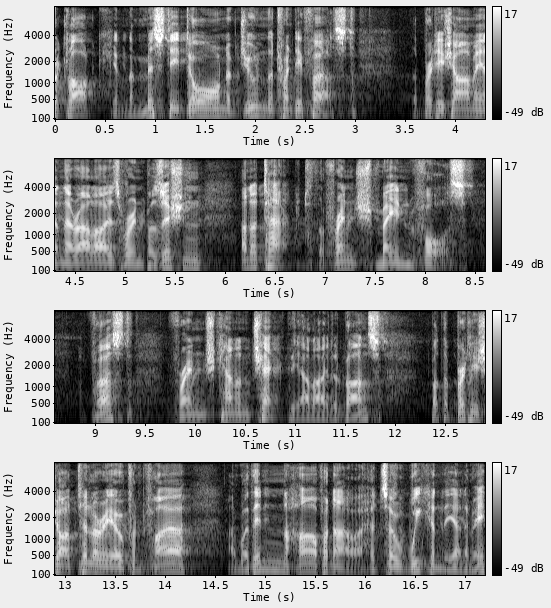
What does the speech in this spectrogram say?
o'clock in the misty dawn of June the 21st, the British Army and their allies were in position and attacked the French main force. First, French cannon checked the Allied advance, but the British artillery opened fire and within half an hour had so weakened the enemy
